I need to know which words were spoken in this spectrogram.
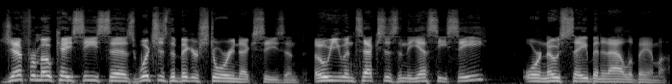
Jeff from OKC says, which is the bigger story next season? OU and Texas in the SEC or no Saban in Alabama?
